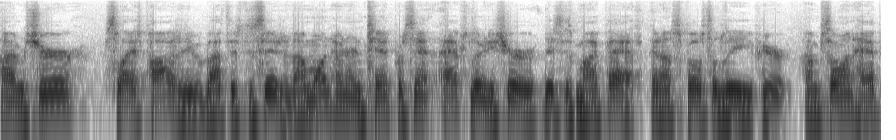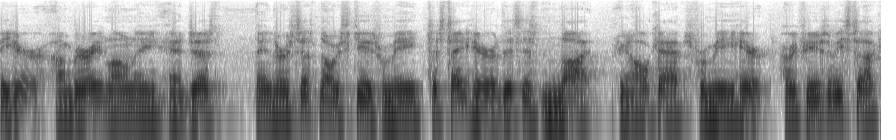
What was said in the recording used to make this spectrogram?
I'm sure slash positive about this decision. I'm 110% absolutely sure this is my path that I'm supposed to leave here. I'm so unhappy here. I'm very lonely and just, and there's just no excuse for me to stay here. This is not, in all caps, for me here. I refuse to be stuck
